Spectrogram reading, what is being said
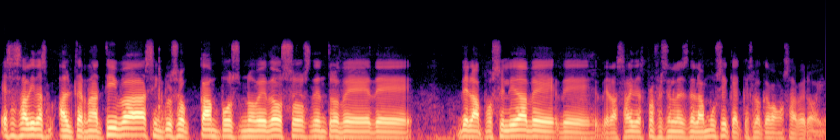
esas salidas alternativas, incluso campos novedosos dentro de, la posibilidad de las salidas profesionales de la música, que es lo que vamos a ver hoy.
